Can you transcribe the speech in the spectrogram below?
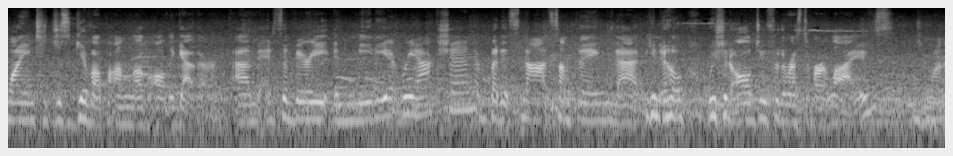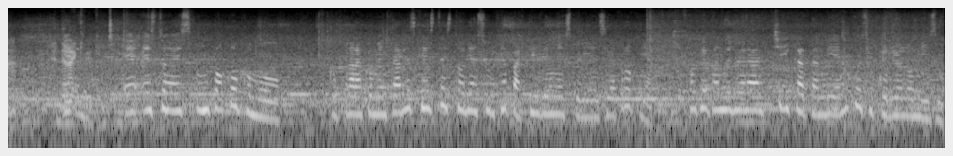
wanting to just give up on love altogether. Um, it's a very immediate reaction, but it's not something that, you know, we should all do for the rest of our lives. Do you wanna, and then I can continue. Esto es un poco como co- para comentarles que esta historia surge a partir de una experiencia propia, porque cuando yo era chica también pues ocurrió lo mismo.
